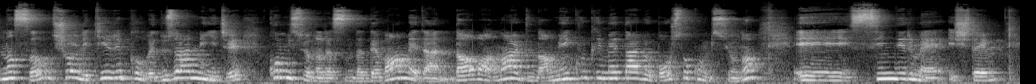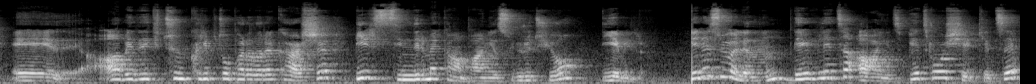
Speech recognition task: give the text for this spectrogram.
Nasıl? Şöyle ki Ripple ve düzenleyici komisyon arasında devam eden davanın ardından Menkul Kıymetler ve Borsa Komisyonu e, sindirme, işte e, ABD'deki tüm kripto paralara karşı bir sindirme kampanyası yürütüyor diyebilirim. Venezuela'nın devlete ait petrol şirketi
